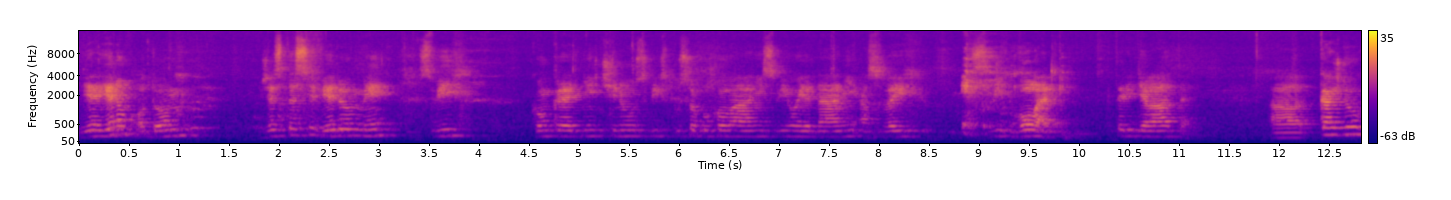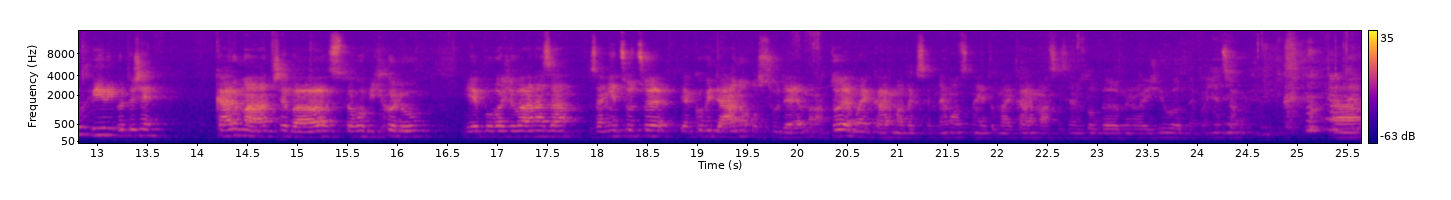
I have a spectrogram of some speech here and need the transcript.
je jenom o tom, že jste si vědomi svých konkrétních činů, svých způsobů chování, svého jednání a svých, svých voleb, který děláte. A každou chvíli, protože karma třeba z toho východu je považována za, za něco, co je jakoby dáno osudem a to je moje karma, tak jsem nemocný, je to moje karma, asi jsem zlobil minulý život nebo něco. A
